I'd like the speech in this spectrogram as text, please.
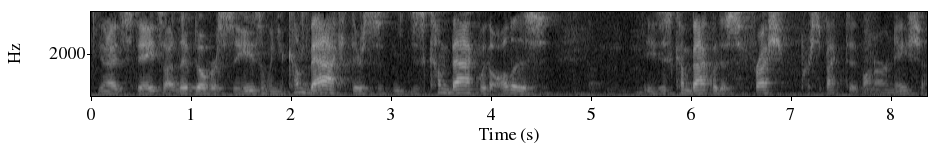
the United States. I lived overseas, and when you come back, there's you just come back with all of this. You just come back with this fresh perspective on our nation.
